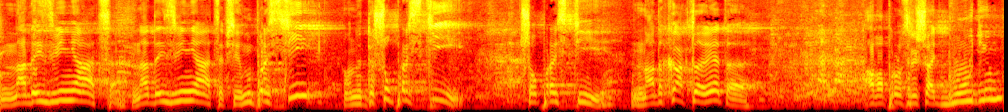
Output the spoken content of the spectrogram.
надо извиняться, надо извиняться. Все, ну прости. Он говорит, да что прости? Что прости? Надо как-то это. А вопрос решать будем.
